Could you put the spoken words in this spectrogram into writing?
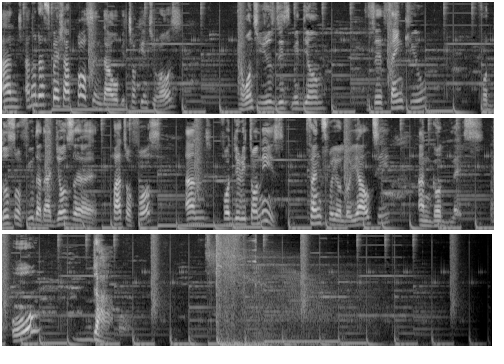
and another special person that will be talking to us. I want to use this medium to say thank you for those of you that are just uh, part of us and for the returnees. Thanks for your loyalty and God bless. Oh, damn.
